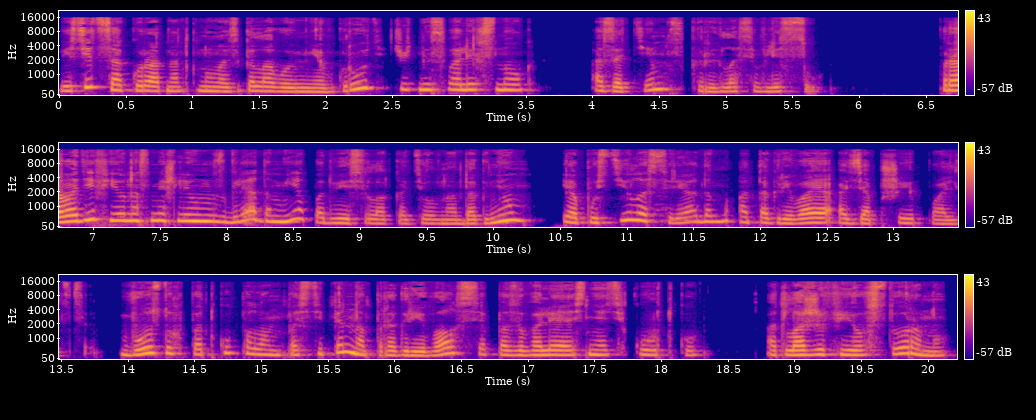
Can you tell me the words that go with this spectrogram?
лисица аккуратно ткнулась головой мне в грудь, чуть не свалив с ног, а затем скрылась в лесу. Проводив ее насмешливым взглядом, я подвесила котел над огнем и опустилась рядом, отогревая озябшие пальцы. Воздух под куполом постепенно прогревался, позволяя снять куртку. Отложив ее в сторону,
